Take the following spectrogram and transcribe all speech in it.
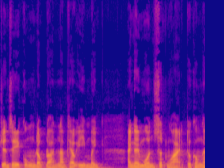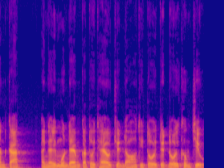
Chuyện gì cũng độc đoán làm theo ý mình. Anh ấy muốn xuất ngoại, tôi không ngăn cản. Anh ấy muốn đem cả tôi theo, chuyện đó Thì tôi tuyệt đối không chịu.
